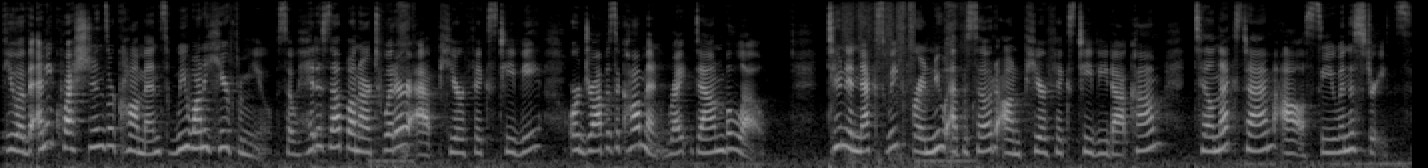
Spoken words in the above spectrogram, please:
If you have any questions or comments, we want to hear from you. So hit us up on our Twitter at PureFixTV or drop us a comment right down below. Tune in next week for a new episode on PureFixTV.com. Till next time, I'll see you in the streets.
